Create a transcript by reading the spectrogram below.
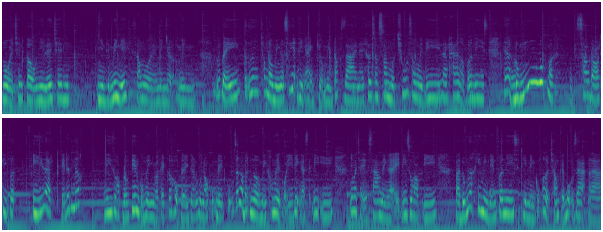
ngồi trên cầu nhìn lên trên nhìn thấy mình ấy. Xong rồi mình nhớ mình lúc đấy tự dưng trong đầu mình nó xuất hiện hình ảnh kiểu mình tóc dài này hơi xoăn xoăn một chút xong rồi đi lang thang ở Venice. Thế là đúng lúc mà sau đó thì ý là cái đất nước đi du học đầu tiên của mình và cái cơ hội đấy nó nó cũng đến cũng rất là bất ngờ, mình không hề có ý định là sẽ đi ý. Nhưng mà chả hiểu sao mình lại đi du học ý. Và đúng là khi mình đến Venice thì mình cũng ở trong cái bộ dạng là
